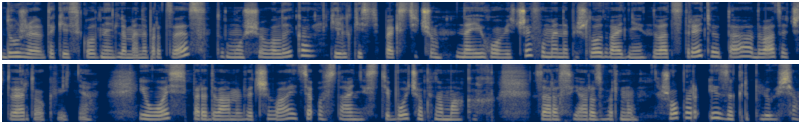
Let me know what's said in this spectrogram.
Дуже такий складний для мене процес, тому що велика кількість бекстічу. На його відшив у мене пішло два дні 23 та 24 квітня. І ось перед вами відшивається останній стібочок на маках. Зараз я розверну шопер і закріплюся.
